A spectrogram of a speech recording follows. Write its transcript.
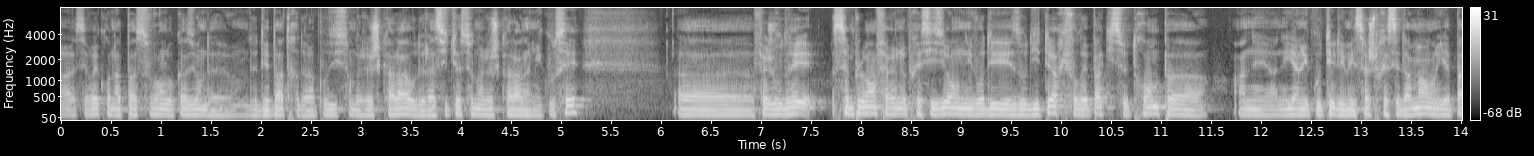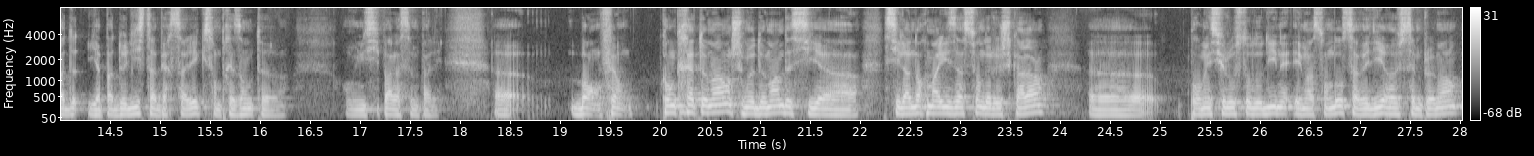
Euh, c'est vrai qu'on n'a pas souvent l'occasion de, débattre de la position de l'Eshkala ou de la situation de l'Eshkala en Amikoussé. enfin, je voudrais simplement faire une précision au niveau des auditeurs. Il ne faudrait pas qu'ils se trompent en, ayant écouté les messages précédemment. Il n'y a, pas de, de liste à Bersalé qui sont présentes au municipal à Saint-Palais. bon, enfin, concrètement, je me demande si, si la normalisation de l'escala pour messieurs Lostododine et Massondo, ça veut dire simplement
